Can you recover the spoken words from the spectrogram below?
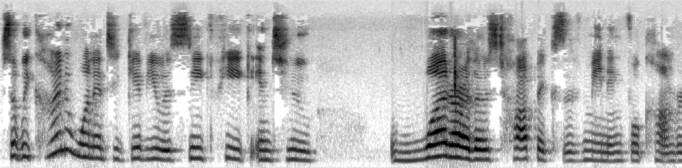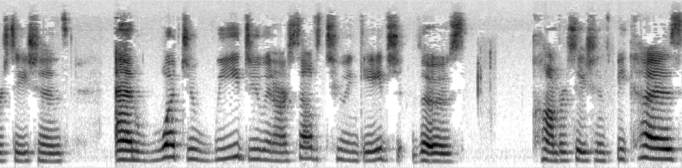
So we kind of wanted to give you a sneak peek into what are those topics of meaningful conversations and what do we do in ourselves to engage those conversations? Because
